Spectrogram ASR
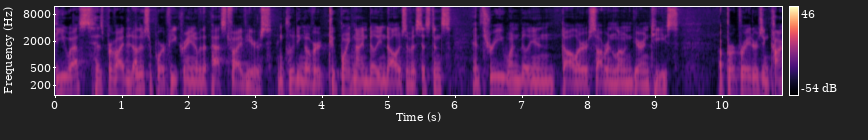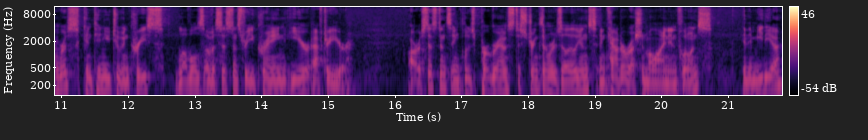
The U.S. has provided other support for Ukraine over the past five years, including over $2.9 billion of assistance and three $1 billion sovereign loan guarantees. Appropriators in Congress continue to increase levels of assistance for Ukraine year after year. Our assistance includes programs to strengthen resilience and counter Russian malign influence in the media,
